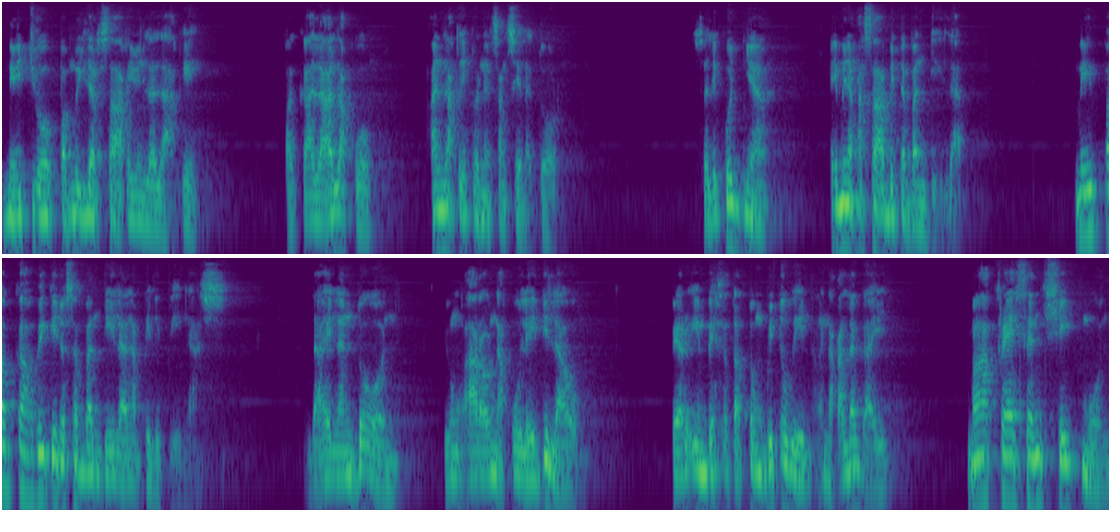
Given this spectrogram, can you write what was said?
medyo pamilyar sa akin yung lalaki. Pagkaalala ko, anak ito ng isang senador. Sa likod niya ay may nakasabit na bandila. May pagkahawig ito sa bandila ng Pilipinas. Dahil nandoon yung araw na kulay dilaw, pero imbes na tatlong bituin ang nakalagay, Mga crescent-shaped moon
